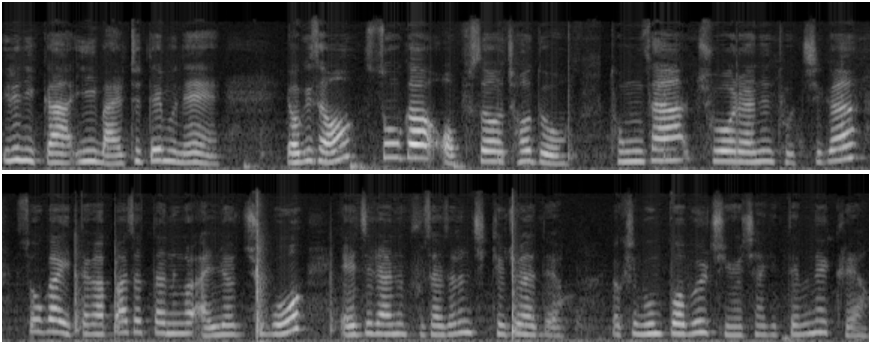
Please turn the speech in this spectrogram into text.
이러니까 이 말투 때문에 여기서 so가 없어져도 동사 주어라는 도치가 쏘가 있다가 빠졌다는 걸 알려주고 as라는 부사절은 지켜줘야 돼요. 역시 문법을 중요시 하기 때문에 그래요.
